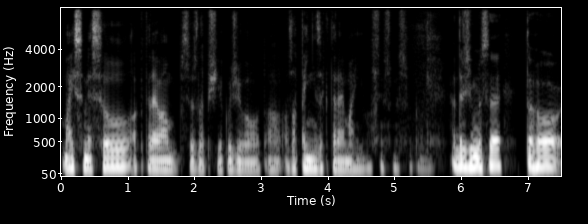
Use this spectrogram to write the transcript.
mají smysl a které vám se zlepší jako život a, a za peníze, které mají vlastně smysl. A držíme se toho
